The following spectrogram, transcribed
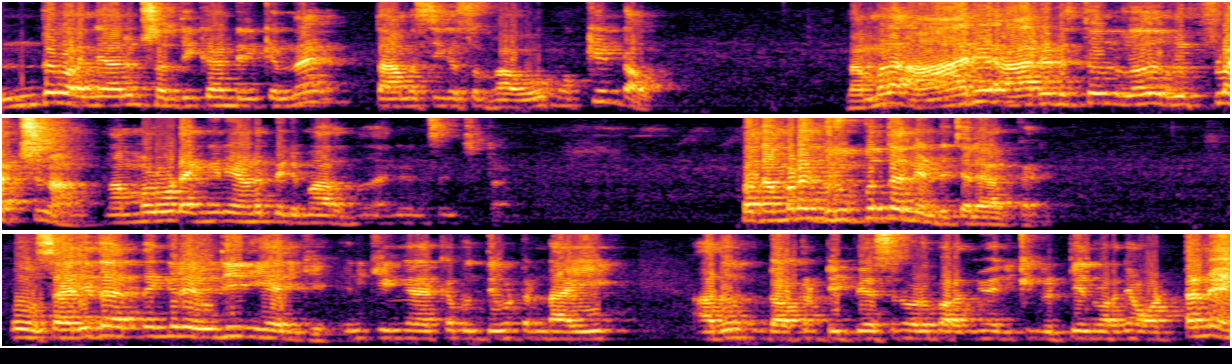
എന്ത് പറഞ്ഞാലും ശ്രദ്ധിക്കാണ്ടിരിക്കുന്ന താമസിക സ്വഭാവവും ഒക്കെ ഉണ്ടാവും. നമ്മൾ ആര് ആരെടുത്ത് എന്നുള്ളത് റിഫ്ലക്ഷൻ ആണ്. നമ്മളോട് എങ്ങനെയാണ് പെരുമാറുന്നത് അതിനനുസരിച്ചിട്ടാണ്. ഇപ്പൊ നമ്മുടെ ഗ്രൂപ്പിൽ തന്നെ ഉണ്ട് ചില ആൾക്കാർ ഓ സരിത എന്തെങ്കിലും എഴുതിയിരിക്കും എനിക്ക് ഇങ്ങനെയൊക്കെ ബുദ്ധിമുട്ടുണ്ടായി. അത് ഡോക്ടർ ടി പി എസിനോട് പറഞ്ഞു എനിക്ക് കിട്ടിയെന്ന് പറഞ്ഞ ഒട്ടനെ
